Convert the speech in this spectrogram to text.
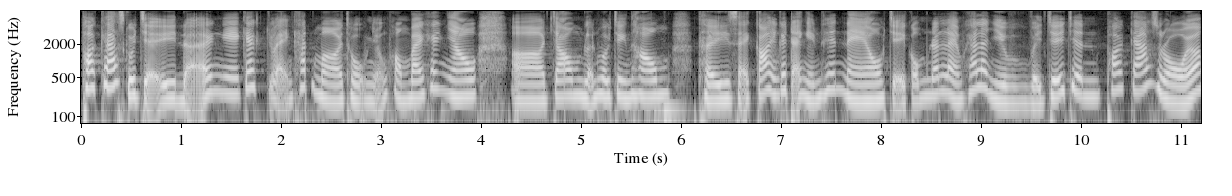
podcast của chị để nghe các bạn khách mời thuộc những phòng ban khác nhau uh, trong lĩnh vực truyền thông thì sẽ có những cái trải nghiệm thế nào. Chị cũng đã làm khá là nhiều vị trí trên podcast rồi á.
